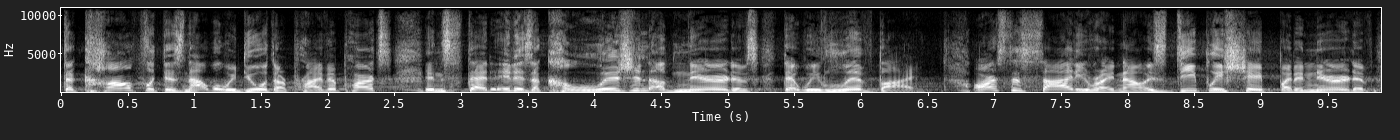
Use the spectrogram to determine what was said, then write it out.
the conflict is not what we do with our private parts. Instead, it is a collision of narratives that we live by. Our society right now is deeply shaped by the narrative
